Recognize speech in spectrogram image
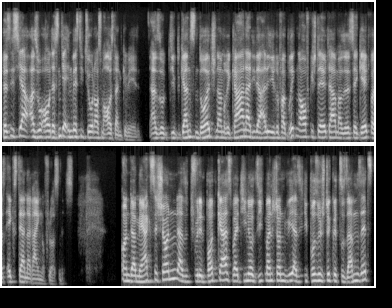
das ist ja, also auch, das sind ja Investitionen aus dem Ausland gewesen. Also die ganzen deutschen Amerikaner, die da alle ihre Fabriken aufgestellt haben, also das ist ja Geld, was extern da reingeflossen ist. Und da merkst du schon, also für den Podcast bei Tino sieht man schon, wie er sich die Puzzlestücke zusammensetzt.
